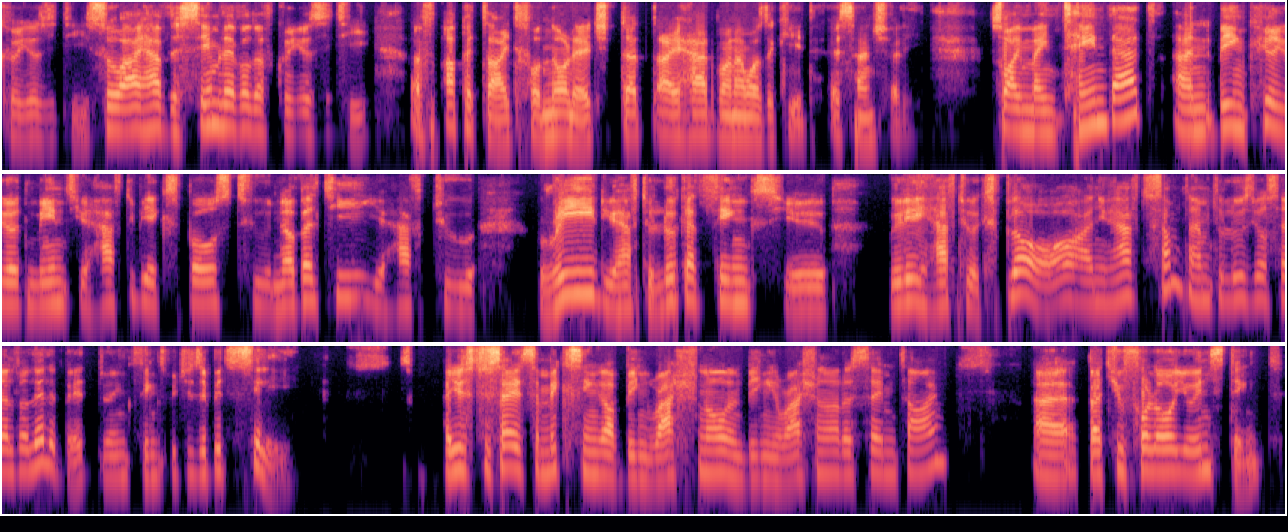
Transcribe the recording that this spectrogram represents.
curiosity. So I have the same level of curiosity, of appetite for knowledge that I had when I was a kid, essentially. So I maintain that. And being curious means you have to be exposed to novelty, you have to read, you have to look at things, you really have to explore, and you have to, sometimes to lose yourself a little bit doing things which is a bit silly. I used to say it's a mixing of being rational and being irrational at the same time, uh, but you follow your instinct.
